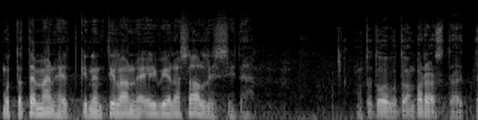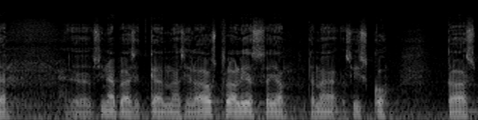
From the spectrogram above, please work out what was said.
mutta tämänhetkinen tilanne ei vielä salli sitä. Mutta toivotaan parasta, että sinä pääset käymään siellä Australiassa ja tämä sisko taas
